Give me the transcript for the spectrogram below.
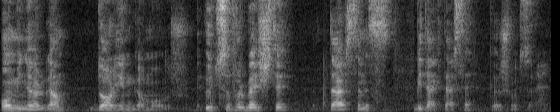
o minör gam Dorian gamı olur. 3.05'ti dersimiz. Bir dahaki derste görüşmek üzere.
